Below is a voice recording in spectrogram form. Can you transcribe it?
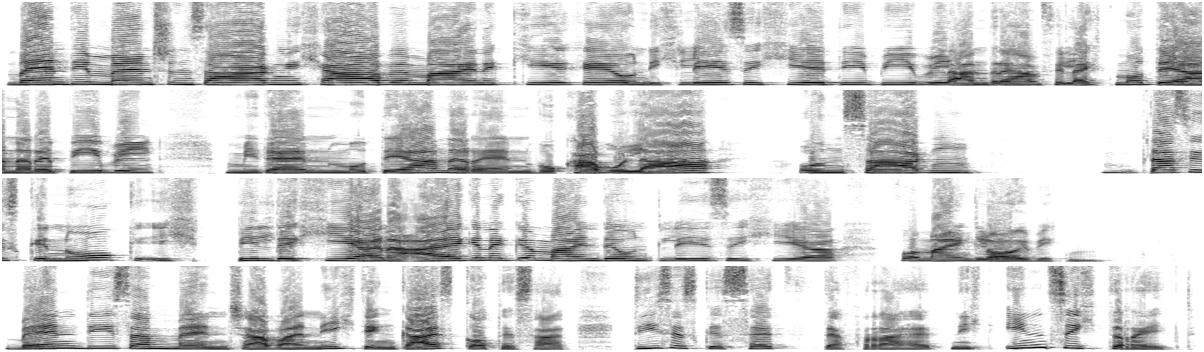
Wenn die Menschen sagen, ich habe meine Kirche und ich lese hier die Bibel, andere haben vielleicht modernere Bibeln mit einem moderneren Vokabular und sagen, das ist genug, ich bilde hier eine eigene Gemeinde und lese hier vor meinen Gläubigen. Wenn dieser Mensch aber nicht den Geist Gottes hat, dieses Gesetz der Freiheit nicht in sich trägt,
